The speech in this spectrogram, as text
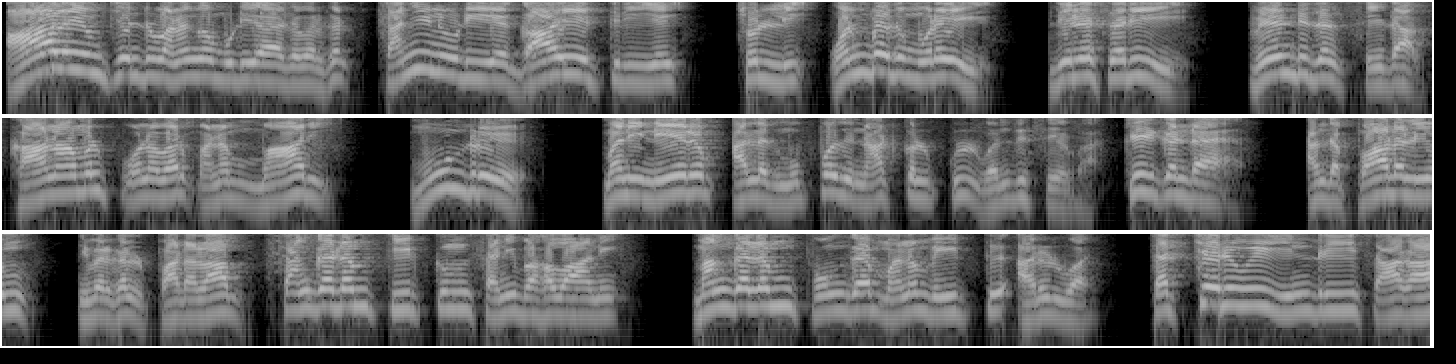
ஆலயம் சென்று வணங்க முடியாதவர்கள் சனியினுடைய காயத்ரியை சொல்லி ஒன்பது முறை தினசரி வேண்டுதல் செய்தால் காணாமல் போனவர் மனம் மாறி மூன்று மணி நேரம் அல்லது முப்பது நாட்களுக்குள் வந்து சேர்வார். கீழ்கண்ட அந்த பாடலையும் இவர்கள் பாடலாம். சங்கடம் தீர்க்கும் சனி பகவானே மங்களம் பொங்க மனம் வைத்து அருள்வாய். சச்சரிவு இன்றி சாகா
